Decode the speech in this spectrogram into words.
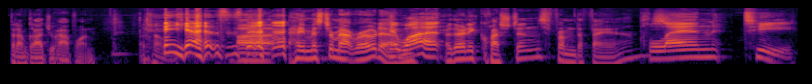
But I'm glad you have one. yes. uh, hey, Mr. Matt Rodin. Hey, what? Are there any questions from the fans? Plenty.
